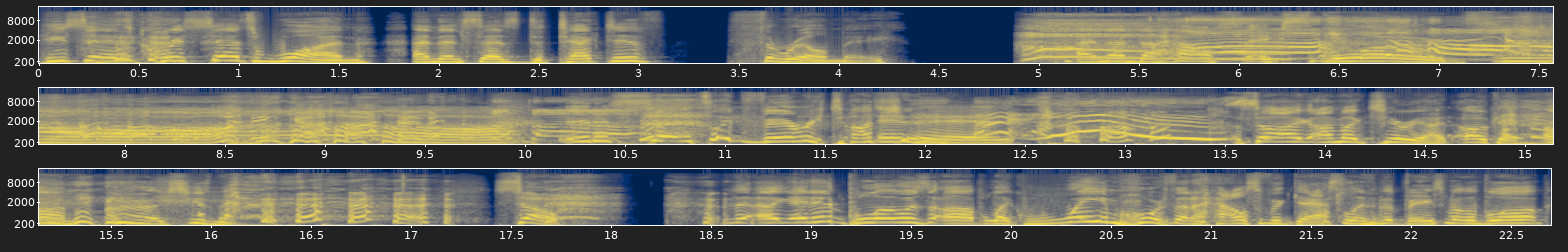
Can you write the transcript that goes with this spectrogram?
He says, Chris says one, and then says, Detective, thrill me. And then the house explodes. It is so, it's like very touching. It is. So I, I'm like teary eyed. Okay. Um, excuse me. So, th- and it blows up like way more than a house with gasoline in the basement would blow up.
